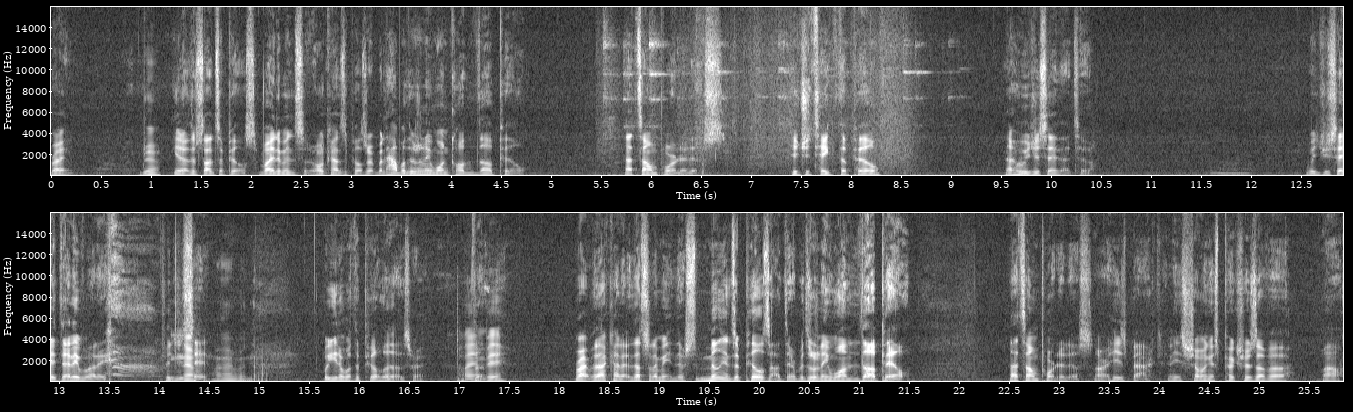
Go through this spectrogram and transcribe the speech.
right? yeah. You know, there's lots of pills, vitamins, all kinds of pills. Right? But how about there's only one called the pill? That's how important it is. Did you take the pill? Now, who would you say that to? Would you say it to anybody? would you no, say it? I would not. Well, you know what the pill is, right? Plan B. Right, but that kind of that's what I mean. There's millions of pills out there, but there's only one the pill. That's how important it is. All right, he's back and he's showing us pictures of a wow.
